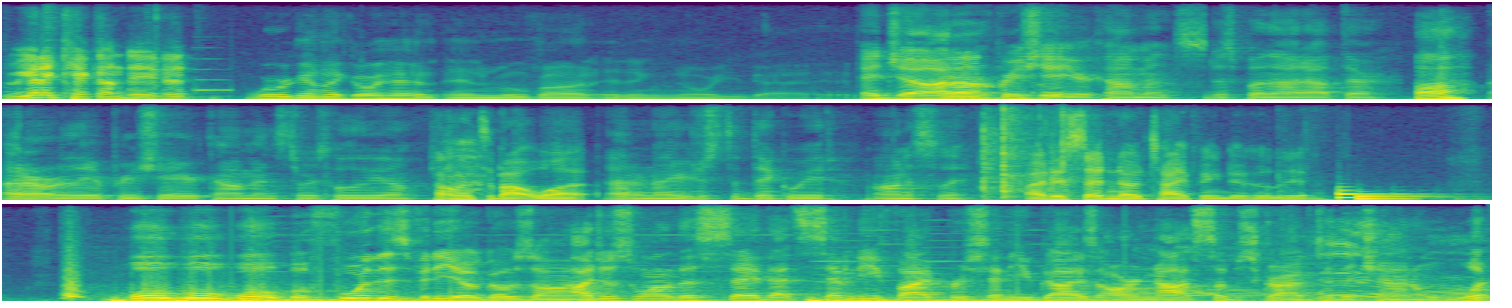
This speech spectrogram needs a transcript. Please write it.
We got a kick on David. We're gonna go ahead and move on and ignore you guys. Hey Joe, I don't Yeah. appreciate your comments. Just putting that out there. Huh? I don't really appreciate your comments towards Julio. Comments about what? I don't know. You're just a dickweed, honestly. I just said no typing to Julio. Whoa, whoa, whoa. Before this video goes on, I just wanted to say that 75% of you guys are not subscribed to the channel. What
